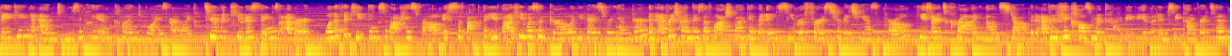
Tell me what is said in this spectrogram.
baking and musically inclined boys are like two of the cutest things ever. One of the cute things about his route is the fact that you thought he was a girl when you guys were younger, and every time there's a flashback and the MC refers to Richie as a girl, he starts crying nonstop stop and everybody calls him a crybaby and the MC comforts him,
